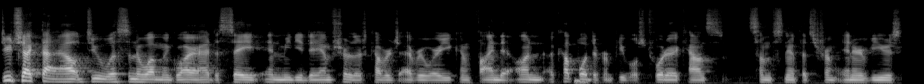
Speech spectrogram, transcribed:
do check that out. Do listen to what McGuire had to say in Media Day. I'm sure there's coverage everywhere. You can find it on a couple of different people's Twitter accounts, some snippets from interviews.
